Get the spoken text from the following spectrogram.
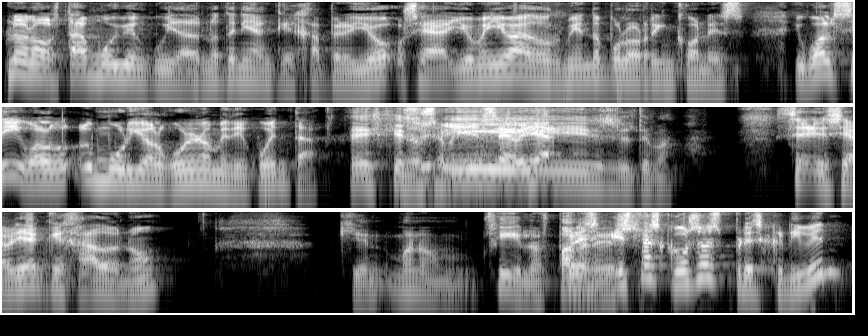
No, no, estaba muy bien cuidado, no tenían queja, pero yo, o sea, yo me iba durmiendo por los rincones. Igual sí, igual murió alguno y no me di cuenta. Es que sí, se- se habría- es el tema. Se, se habrían quejado, ¿no? ¿Quién? Bueno, sí, los Pero padres. ¿Estas cosas prescriben?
